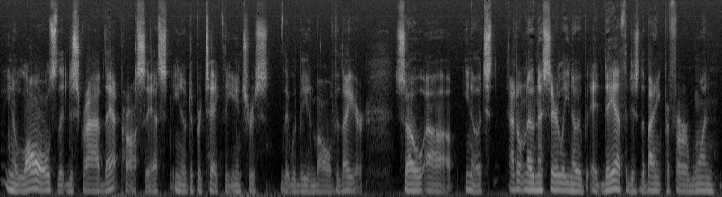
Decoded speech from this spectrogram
you know, laws that describe that process, you know, to protect the interests that would be involved there. So, uh, you know, it's I don't know necessarily, you know, at death does the bank prefer one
